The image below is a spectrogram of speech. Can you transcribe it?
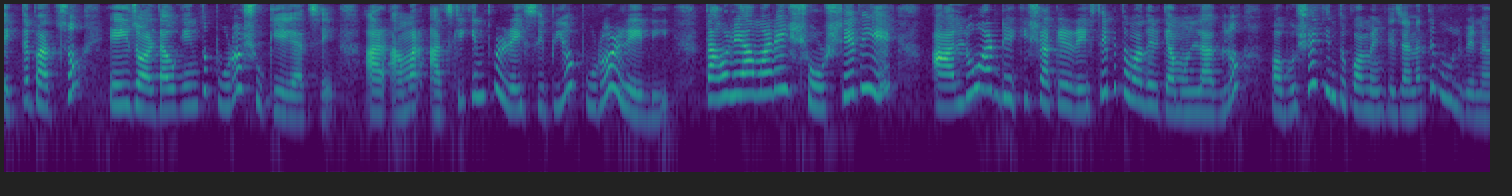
দেখতে পাচ্ছ এই জলটাও কিন্তু পুরো শুকিয়ে গেছে। আর আমার আজকে কিন্তু রেসিপিও পুরো রেডি তাহলে আমার এই সর্ষে দিয়ে আলু আর ঢেঁকি শাকের রেসিপি তোমাদের কেমন লাগল, অবশ্যই কিন্তু কমেন্টে জানাতে ভুলবে না।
